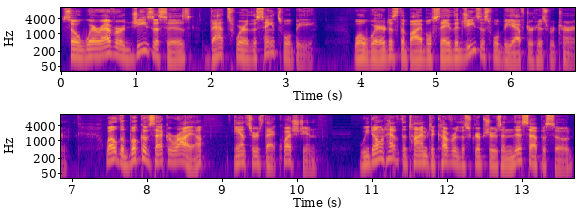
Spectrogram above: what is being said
So wherever Jesus is, that's where the saints will be. Well, where does the Bible say that Jesus will be after his return? Well, the book of Zechariah answers that question. We don't have the time to cover the scriptures in this episode,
